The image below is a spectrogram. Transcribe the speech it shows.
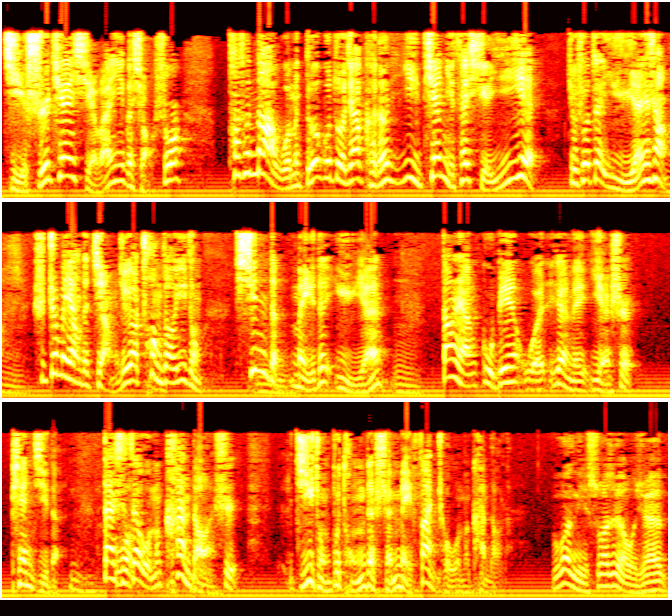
几十天写完一个小说，他说那我们德国作家可能一天你才写一页，就说在语言上是这么样的讲究，要创造一种新的美的语言。”嗯当然，顾斌我认为也是偏激的，嗯但是在我们看到是几种不同的审美范畴，我们看到了。不过你说这个，我觉得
